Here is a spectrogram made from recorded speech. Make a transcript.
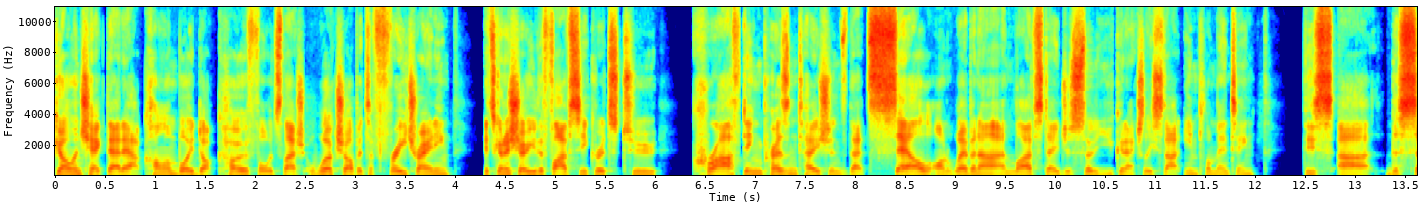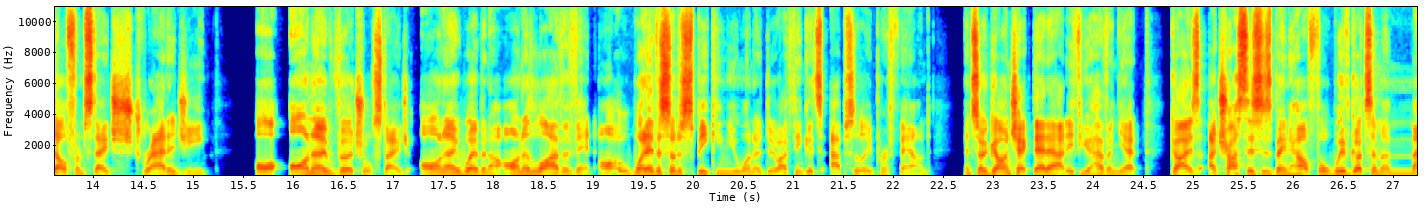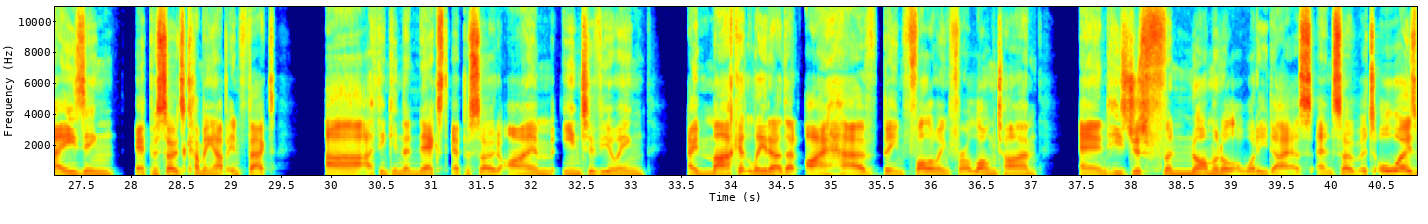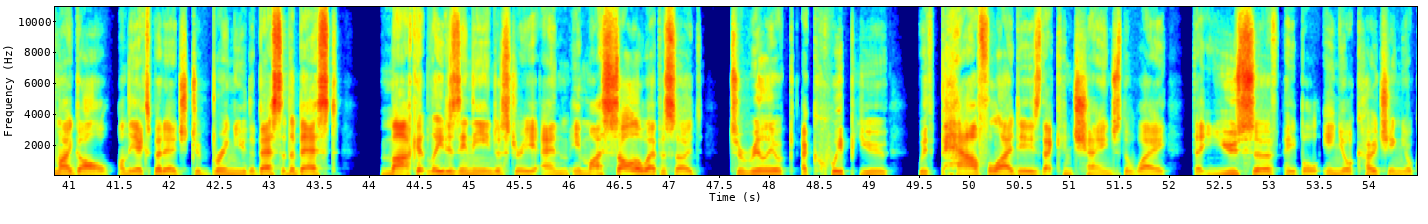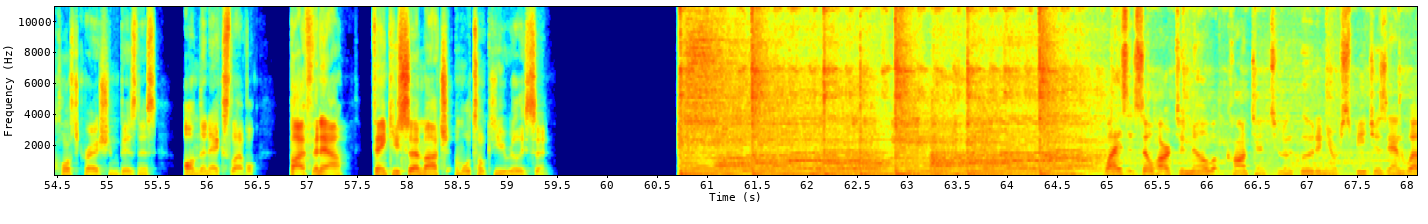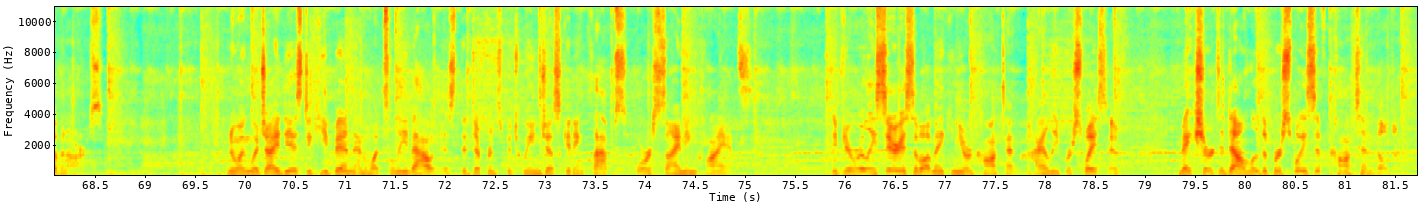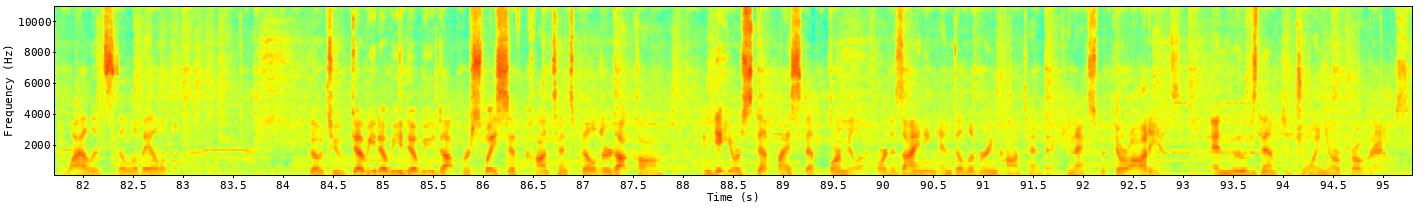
go and check that out colinboyd.co forward slash workshop. It's a free training. It's going to show you the five secrets to crafting presentations that sell on webinar and live stages so that you can actually start implementing this uh, the sell from stage strategy or on a virtual stage, on a webinar, on a live event, whatever sort of speaking you want to do. I think it's absolutely profound. And so go and check that out if you haven't yet. Guys, I trust this has been helpful. We've got some amazing episodes coming up. In fact, uh, I think in the next episode, I'm interviewing a market leader that I have been following for a long time, and he's just phenomenal at what he does. And so it's always my goal on the Expert Edge to bring you the best of the best market leaders in the industry and in my solo episodes to really equip you with powerful ideas that can change the way that you serve people in your coaching, your course creation business on the next level. Bye for now. Thank you so much, and we'll talk to you really soon. Why is it so hard to know what content to include in your speeches and webinars? Knowing which ideas to keep in and what to leave out is the difference between just getting claps or signing clients. If you're really serious about making your content highly persuasive, make sure to download the Persuasive Content Builder while it's still available. Go to www.persuasivecontentbuilder.com and get your step by step formula for designing and delivering content that connects with your audience and moves them to join your programs.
